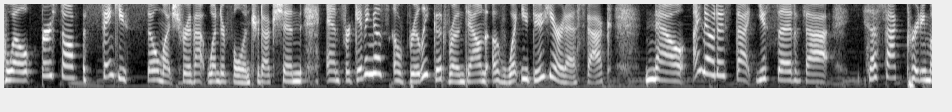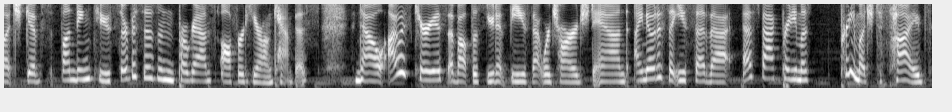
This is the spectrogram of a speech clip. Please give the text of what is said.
Well, first off, thank you so much for that wonderful introduction and for giving us a really good rundown of what you do here at SFAC. Now, I noticed that you said that SFAC pretty much gives funding to services and programs offered here on campus. Now, I was curious about the student fees that were charged, and I noticed that you said that SFAC pretty much pretty much decides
